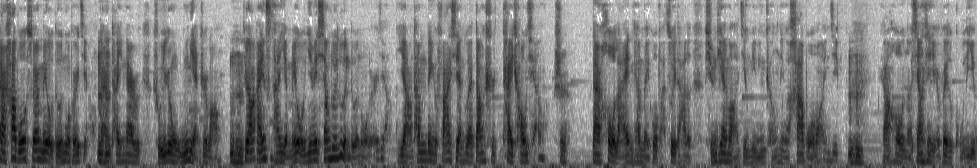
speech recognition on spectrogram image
但是哈勃虽然没有得诺贝尔奖，但是他应该是属于这种无冕之王。嗯哼，就像爱因斯坦也没有因为相对论得诺贝尔奖一样，他们那个发现都在当时太超前了。是，但是后来，你看美国把最大的巡天望远镜命名成那个哈勃望远镜，嗯哼，然后呢，相信也是为了鼓励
